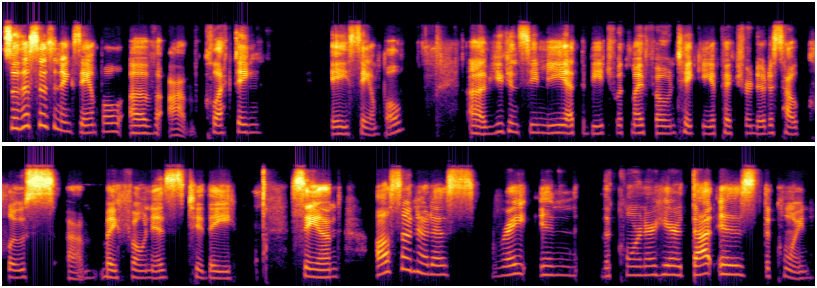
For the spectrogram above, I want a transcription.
So this is an example of um, collecting a sample. Uh, you can see me at the beach with my phone taking a picture. Notice how close um, my phone is to the sand. Also notice right in the corner here, that is the coin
